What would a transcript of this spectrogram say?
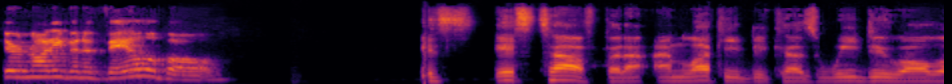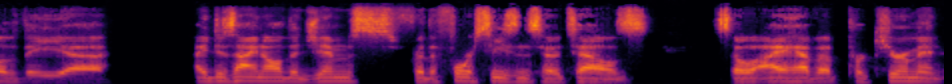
they're not even available. It's it's tough, but I, am lucky because we do all of the. Uh, I design all the gyms for the Four Seasons hotels, so I have a procurement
